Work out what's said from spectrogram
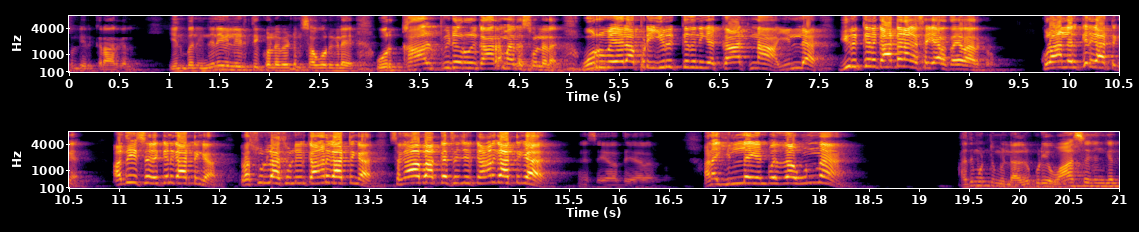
சொல்லியிருக்கிறார்கள். என்பதை நினைவில் நிறுத்திக் கொள்ள வேண்டும் சகோதரிகளே ஒரு கால்பிடர் ஒரு காரணம் அதை சொல்லலை. ஒருவேளை அப்படி இருக்குது நீங்க காட்டினா இல்ல. இருக்குது காட்ட நாங்க செய்ய தயாரா இருக்கிறோம். குரான் இருக்குன்னு காட்டுங்க. அதீஸ் இருக்குன்னு காட்டுங்க. ரசுல்லா சொல்லியிருக்காங்கன்னு காட்டுங்க. சகாபாக்கள் செஞ்சிருக்காங்கன்னு காட்டுங்க. செய்ய தயாராக இருக்கும். ஆனால் இல்லை என்பதுதான் உண்மை. அது மட்டும் இல்லை அதற்குரிய வாசகங்கள்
